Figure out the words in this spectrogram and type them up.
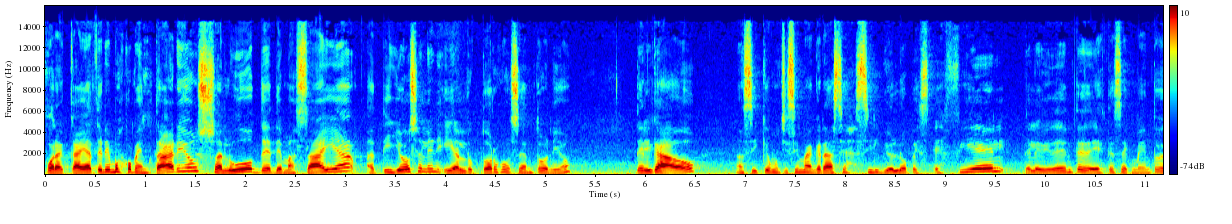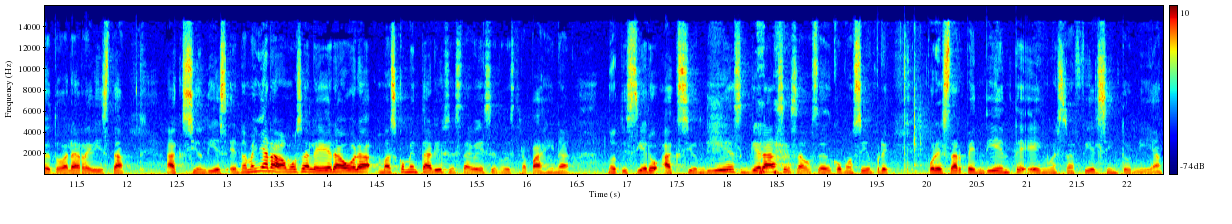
Por acá ya tenemos comentarios. Saludos desde Masaya, a ti Jocelyn y al doctor José Antonio Delgado. Así que muchísimas gracias Silvio López. Es fiel televidente de este segmento de toda la revista Acción 10. En la mañana vamos a leer ahora más comentarios, esta vez en nuestra página Noticiero Acción 10. Gracias a usted, como siempre, por estar pendiente en nuestra fiel sintonía.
